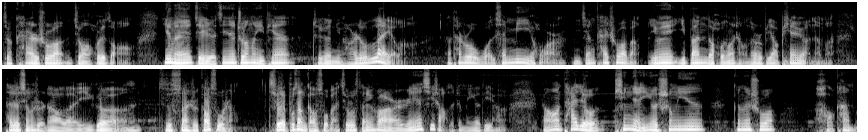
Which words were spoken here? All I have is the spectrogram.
就开着车就往回走，因为这个今天折腾一天，这个女孩就累了。然后他说：“我先眯一会儿，你先开车吧。”因为一般的火葬场都是比较偏远的嘛，他就行驶到了一个就算是高速上，其实也不算高速吧，就是算一块儿人烟稀少的这么一个地方。然后他就听见一个声音跟他说：“好看吗？”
